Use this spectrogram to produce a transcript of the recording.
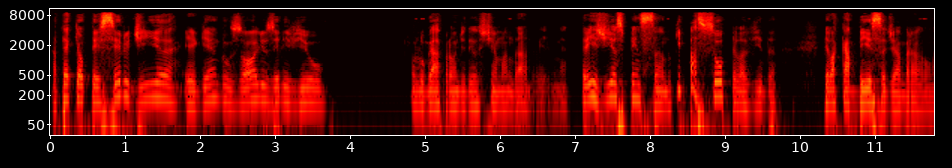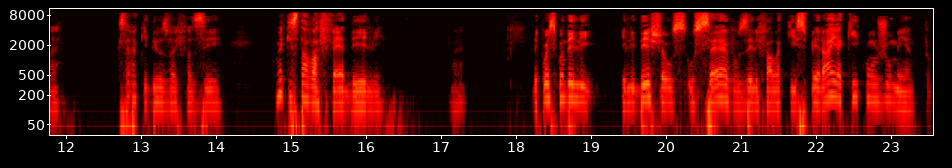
até que ao terceiro dia, erguendo os olhos, ele viu o lugar para onde Deus tinha mandado ele. Né? Três dias pensando, o que passou pela vida, pela cabeça de Abraão? Né? O que será que Deus vai fazer? Como é que estava a fé dele? Né? Depois, quando ele, ele deixa os, os servos, ele fala que esperai aqui com o jumento.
